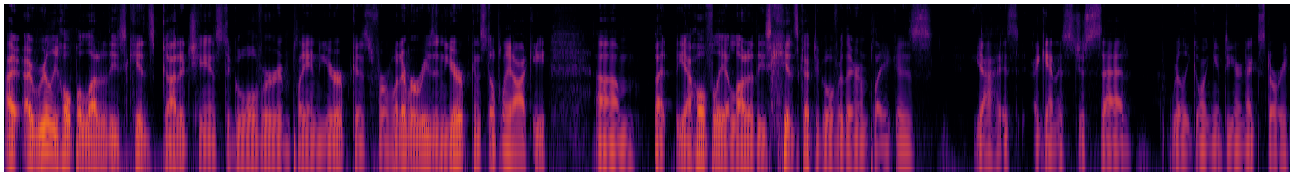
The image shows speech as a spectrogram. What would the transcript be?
I, I really hope a lot of these kids got a chance to go over and play in Europe because for whatever reason Europe can still play hockey. Um, but yeah, hopefully a lot of these kids got to go over there and play because yeah, it's again it's just sad. Really going into your next story.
